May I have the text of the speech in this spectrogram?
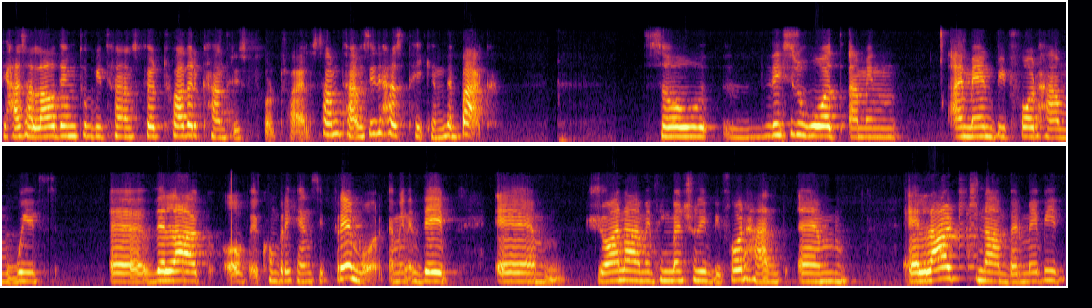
it has allowed them to be transferred to other countries for trial. Sometimes it has taken them back. So this is what I mean. I meant beforehand with uh, the lack of a comprehensive framework. I mean, um, Joanna, I think mentioned it beforehand. Um, a large number, maybe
